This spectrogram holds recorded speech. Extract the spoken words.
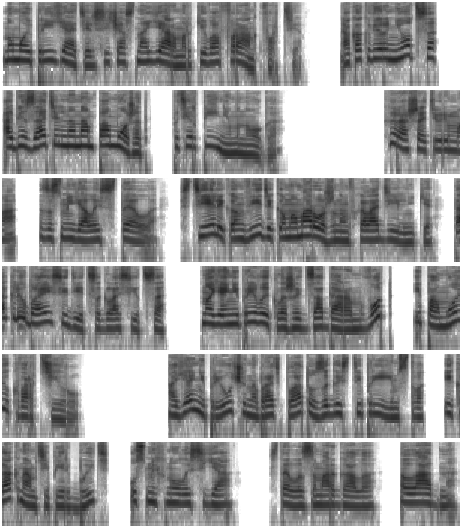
но мой приятель сейчас на ярмарке во Франкфурте. А как вернется, обязательно нам поможет. Потерпи немного. Хороша тюрьма, засмеялась Стелла. С телеком, видиком и мороженым в холодильнике. Так любая сидеть согласится. Но я не привыкла жить за даром. Вот и помою квартиру а я не приучена брать плату за гостеприимство. И как нам теперь быть?» — усмехнулась я. Стелла заморгала. «Ладно,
